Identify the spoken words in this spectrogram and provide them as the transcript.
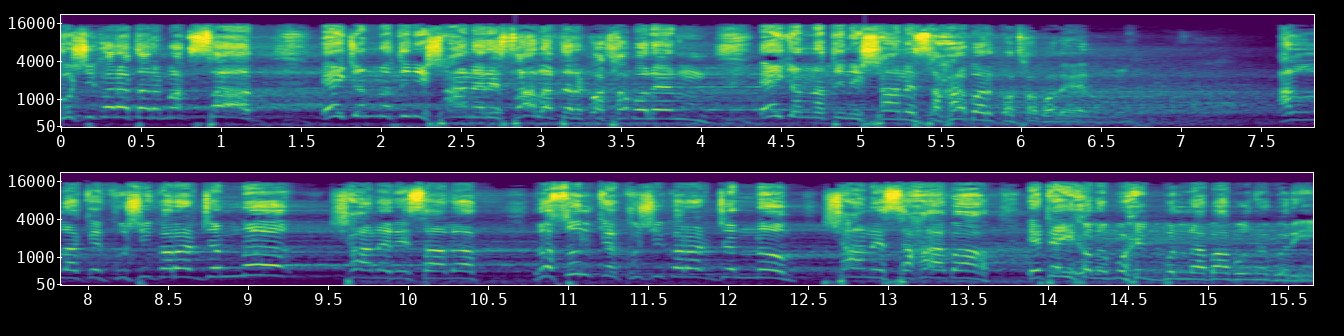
খুশি করা তার মাকসাদ। এই জন্য তিনি শানের সালাতের কথা বলেন। এই জন্য তিনি শানে সাহাবার কথা বলেন। আল্লাহকে খুশি করার জন্য শানের সালাত রসুলকে খুশি করার জন্য শানে সাহাবা, এটাই হলো মহিবুল্লাহ বাবু নগরী।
